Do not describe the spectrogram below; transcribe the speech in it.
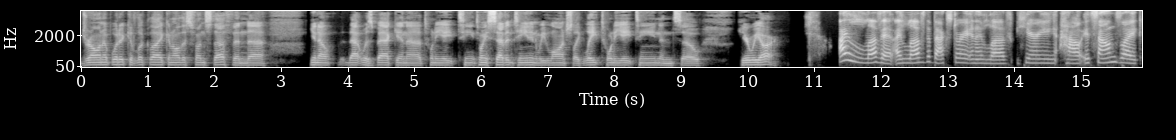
drawing up what it could look like and all this fun stuff, and uh, you know, that was back in uh, 2018, 2017, and we launched like late 2018. And so here we are. I love it. I love the backstory and I love hearing how it sounds like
